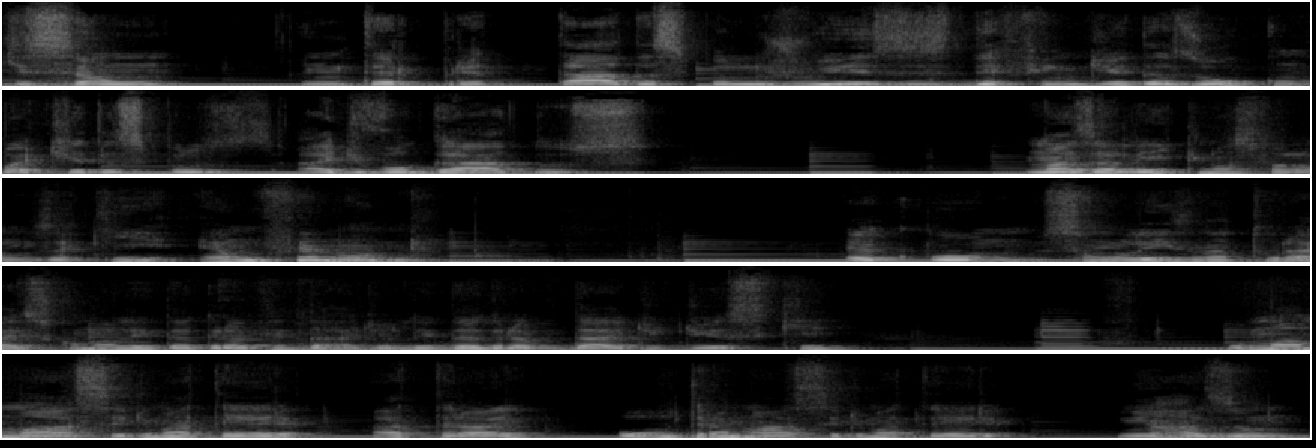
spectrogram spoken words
que são interpretadas pelos juízes, defendidas ou combatidas pelos advogados. Mas a lei que nós falamos aqui é um fenômeno é como são leis naturais, como a lei da gravidade. A lei da gravidade diz que uma massa de matéria atrai outra massa de matéria em razão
